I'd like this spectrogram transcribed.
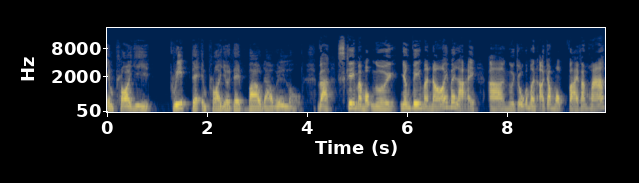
employee greet their employer, they bow down very low. Và khi mà một người nhân viên mà nói với lại à, người chủ của mình ở trong một vài văn hóa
